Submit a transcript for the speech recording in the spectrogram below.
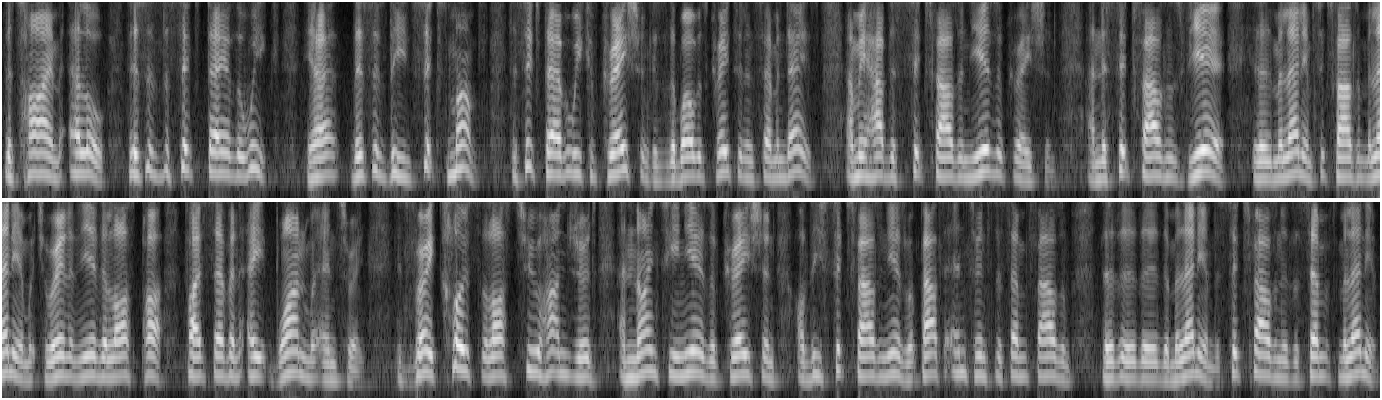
the time, Elul. This is the sixth day of the week. Yeah, this is the sixth month, the sixth day of a week of creation, because the world was created in seven days. And we have the six thousand years of creation. And the six thousandth year, the millennium, six thousand millennium, which we're in the near the last part, five, seven, 781 we're entering. It's very close to the last 219 years of creation of these 6,000 years. We're about to enter into the 7,000, the, the, the, the millennium. The 6,000 is the seventh millennium.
